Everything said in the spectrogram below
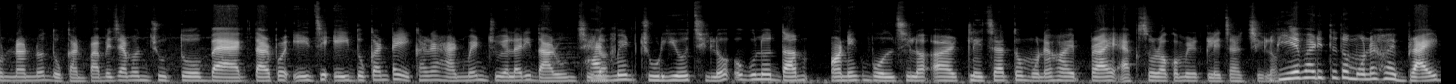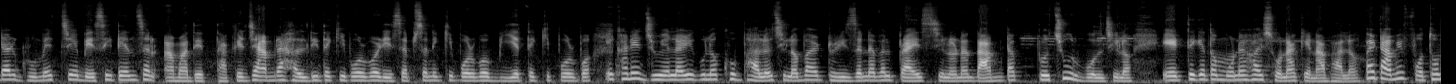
অন্যান্য দোকান পাবে যেমন জুতো ব্যাগ তারপর এই যে এই দোকানটা এখানে হ্যান্ডমেড জুয়েলারি দারুণ ছিল। হ্যান্ডমেড চুড়িও ছিল ওগুলোর দাম অনেক বলছিল। আর ক্লেচার তো মনে হয় প্রায় একশো রকমের ক্লেচার ছিল। বিয়ে বাড়িতে তো মনে হয় ব্রাইড আর গ্রুমের চেয়ে বেশি টেনশন আমাদের থাকে যে আমরা হালদিতে কি পরবো রিসেপশনে কি পরবো, বিয়েতে কি পরবো। এখানে জুয়েলারিগুলো খুব ভালো ছিল বাট রিজনেবল প্রাইস ছিল না, দামটা প্রচুর বলছিল। এর থেকে তো মনে হয় সোনা কেনা ভালো। বাট আমি প্রথম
